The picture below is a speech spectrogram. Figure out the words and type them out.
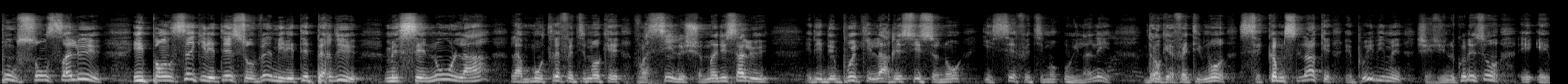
pour son salut. Il pensait qu'il était sauvé, mais il était perdu. Mais ces noms-là l'a montré effectivement que voici le chemin du salut. Il dit, depuis qu'il a reçu ce nom, il sait effectivement où il en est. Donc, effectivement, c'est comme cela que... Et puis, il dit, mais Jésus, nous connaissons. Et,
